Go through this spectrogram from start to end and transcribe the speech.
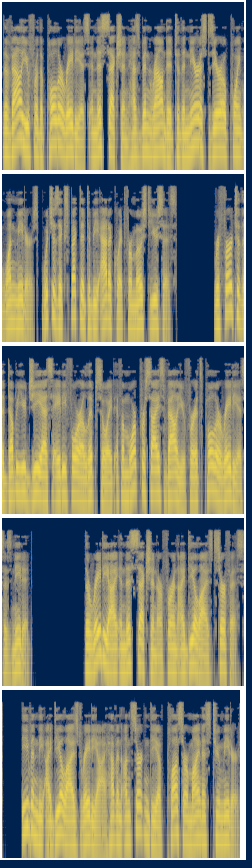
The value for the polar radius in this section has been rounded to the nearest 0.1 meters, which is expected to be adequate for most uses. Refer to the WGS-84 ellipsoid if a more precise value for its polar radius is needed. The radii in this section are for an idealized surface. Even the idealized radii have an uncertainty of plus or minus 2 meters.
